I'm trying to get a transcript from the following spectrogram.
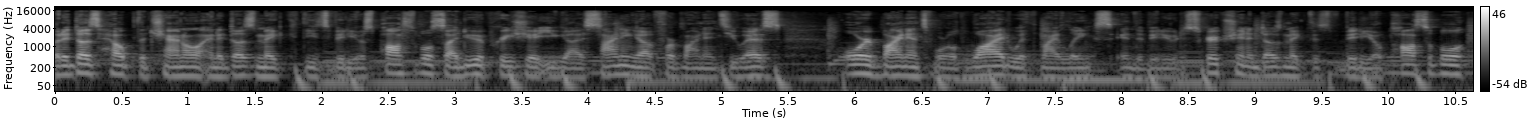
but it does help the channel and it does make these videos possible. So I do appreciate you guys signing up for Binance US or Binance Worldwide with my links in the video description. It does make this video possible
